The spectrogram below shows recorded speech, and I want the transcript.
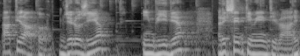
ha attirato gelosia, invidia, risentimenti vari.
